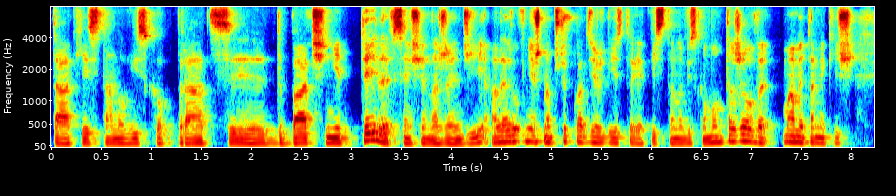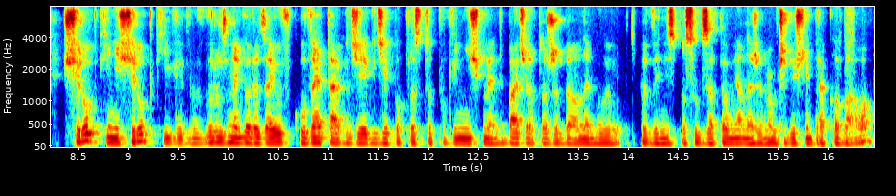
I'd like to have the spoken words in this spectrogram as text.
takie stanowisko pracy dbać nie tyle w sensie narzędzi, ale również na przykład, jeżeli jest to jakieś stanowisko montażowe, mamy tam jakieś śrubki, nie śrubki w różnego rodzaju w kuwetach, gdzie, gdzie po prostu powinniśmy dbać o to, żeby one były w odpowiedni sposób zapełnione, żeby nam czegoś nie brakowało.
